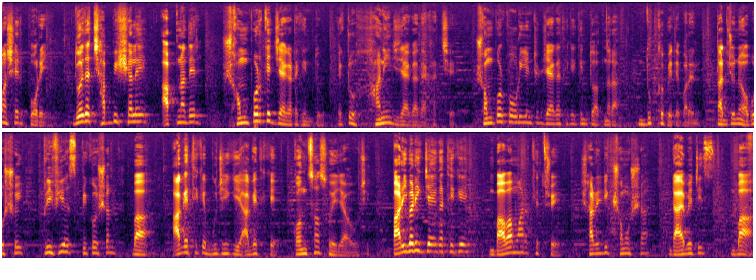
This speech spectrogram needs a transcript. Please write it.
মাসের পরে দু হাজার ছাব্বিশ সালে আপনাদের সম্পর্কের জায়গাটা কিন্তু একটু হানি জায়গা দেখাচ্ছে। সম্পর্ক ওরিয়েন্টেড জায়গা থেকে কিন্তু আপনারা দুঃখ পেতে পারেন। তার জন্য অবশ্যই প্রিভিয়াস প্রিকশন বা আগে থেকে বুঝে গিয়ে, আগে থেকে কনসাস হয়ে যাওয়া উচিত। পারিবারিক জায়গা থেকে বাবা মার ক্ষেত্রে শারীরিক সমস্যা ডায়াবেটিস বা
